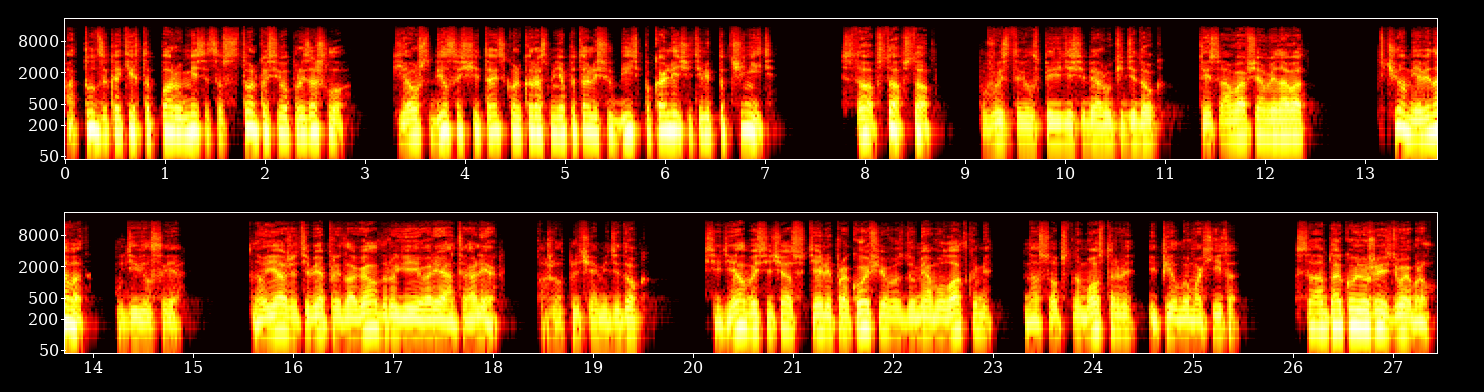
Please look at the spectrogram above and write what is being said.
А тут за каких-то пару месяцев столько всего произошло. Я уж сбился считать, сколько раз меня пытались убить, покалечить или подчинить. «Стоп, стоп, стоп!» — выставил впереди себя руки дедок. «Ты сам во всем виноват». «В чем я виноват?» — удивился я. «Ну я же тебе предлагал другие варианты, Олег», — пожал плечами дедок. Сидел бы сейчас в теле Прокофьева с двумя мулатками на собственном острове и пил бы мохито. Сам такую жизнь выбрал.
